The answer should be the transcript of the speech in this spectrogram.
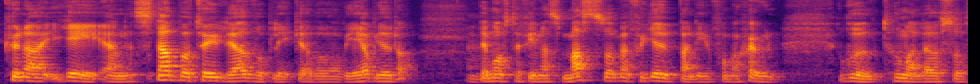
kunna ge en snabb och tydlig överblick över vad vi erbjuder. Mm. Det måste finnas massor med fördjupande information runt hur man löser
